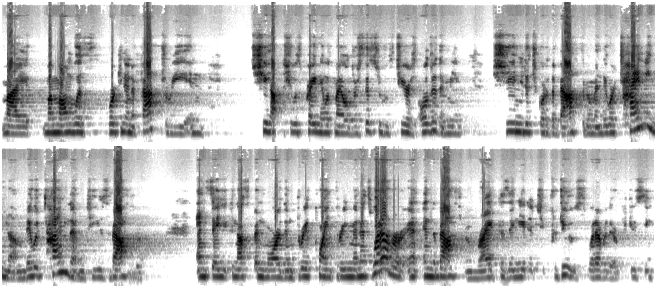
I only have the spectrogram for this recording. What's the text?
my my mom was working in a factory and she she was pregnant with my older sister who's two years older than me. She needed to go to the bathroom, and they were timing them. They would time them to use the bathroom, and say you cannot spend more than three point three minutes, whatever, in, in the bathroom, right? Because they needed to produce whatever they were producing.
